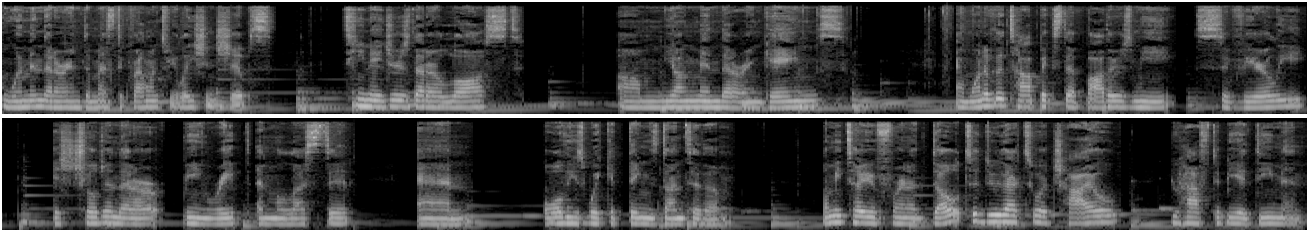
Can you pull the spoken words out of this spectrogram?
women that are in domestic violence relationships, teenagers that are lost, um, young men that are in gangs. And one of the topics that bothers me severely is children that are being raped and molested and all these wicked things done to them. Let me tell you, for an adult to do that to a child, you have to be a demon.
